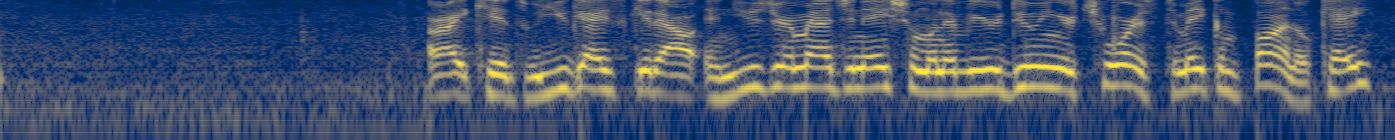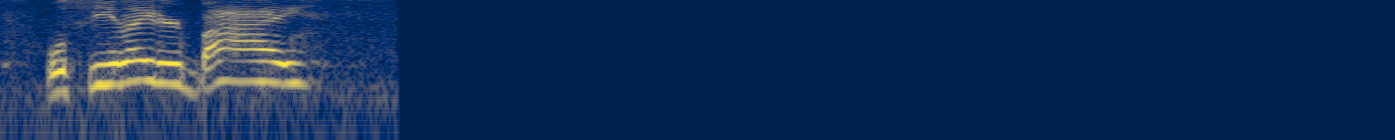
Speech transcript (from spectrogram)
All right, kids. will you guys get out and use your imagination whenever you're doing your chores to make them fun. Okay? We'll see you later. Bye.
